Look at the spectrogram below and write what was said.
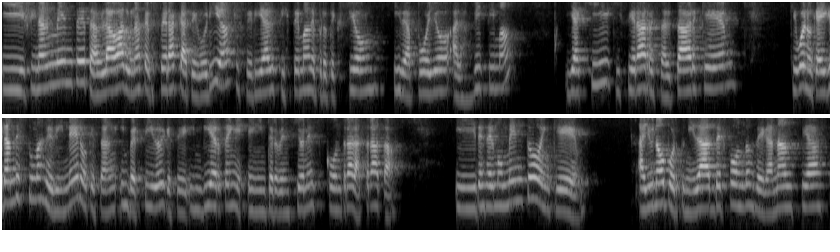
Y finalmente te hablaba de una tercera categoría, que sería el sistema de protección y de apoyo a las víctimas. Y aquí quisiera resaltar que que bueno, que hay grandes sumas de dinero que se han invertido y que se invierten en intervenciones contra la trata. Y desde el momento en que hay una oportunidad de fondos, de ganancias,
